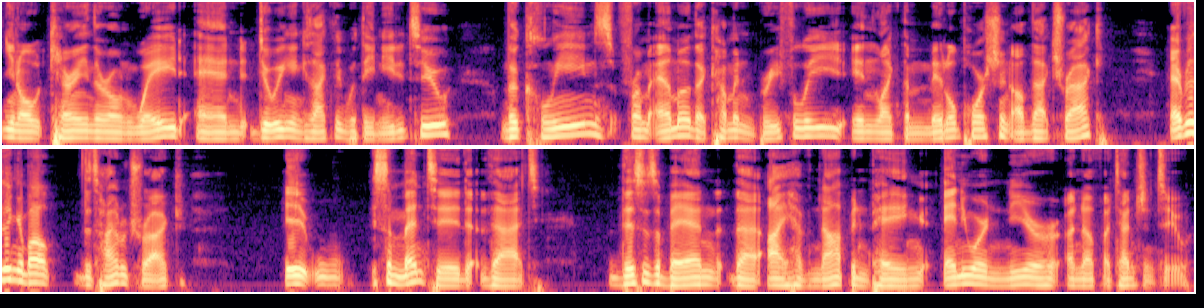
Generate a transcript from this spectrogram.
you know, carrying their own weight and doing exactly what they needed to. The cleans from Emma that come in briefly in like the middle portion of that track, everything about the title track, it cemented that this is a band that I have not been paying anywhere near enough attention to.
